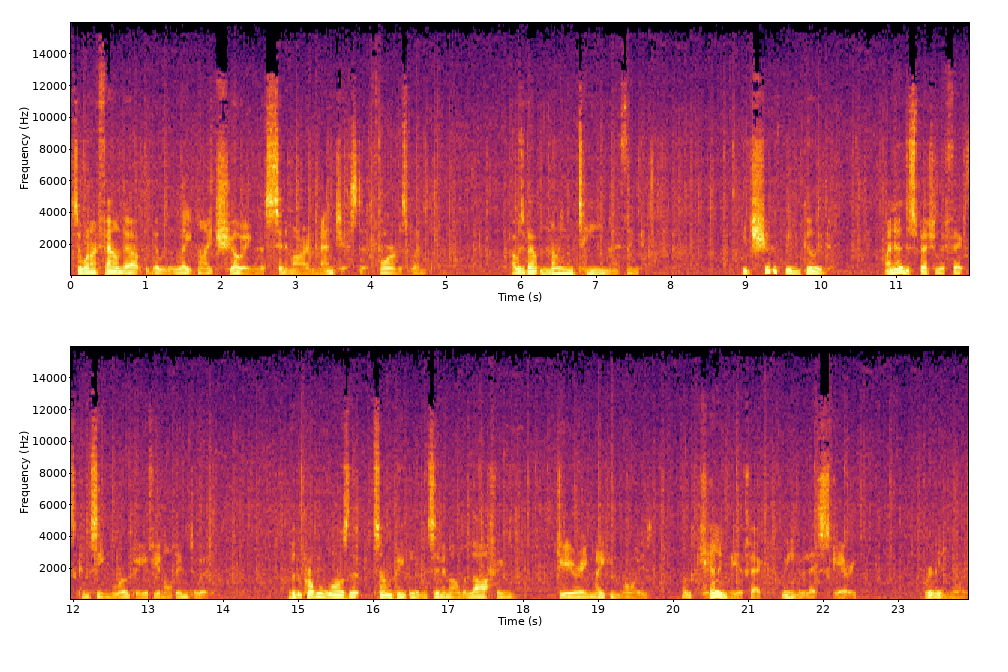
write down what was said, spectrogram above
So when I found out that there was a late night showing at a cinema in Manchester, four of us went. I was about 19, I think. It should have been good. I know the special effects can seem ropey if you're not into it. But the problem was that some people in the cinema were laughing, jeering, making noise. That was killing the effect, making it less scary. Really annoying.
